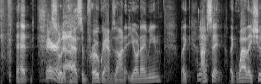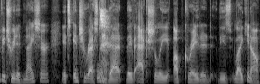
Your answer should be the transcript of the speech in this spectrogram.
that Fair sort of has some programs on it. You know what I mean? Like I'm saying, like while they should be treated nicer, it's interesting that they've actually upgraded these. Like you know,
